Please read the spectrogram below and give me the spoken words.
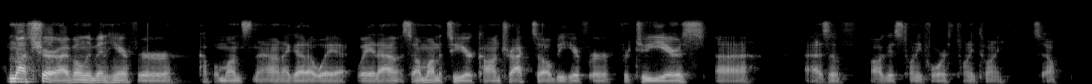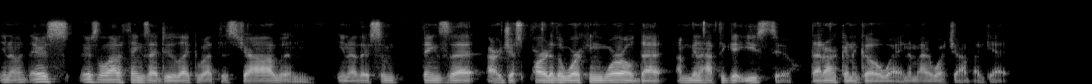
I'm not sure. I've only been here for a couple months now, and I gotta weigh it, weigh it out. So I'm on a two year contract, so I'll be here for for two years uh, as of August 24th, 2020. So you know, there's there's a lot of things I do like about this job, and you know, there's some things that are just part of the working world that I'm gonna have to get used to that aren't gonna go away no matter what job I get.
